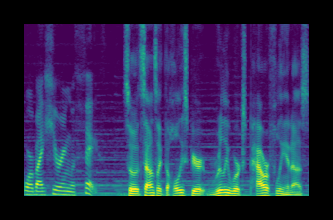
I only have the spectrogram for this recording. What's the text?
or by hearing with faith? So it sounds like the Holy Spirit really works powerfully in us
